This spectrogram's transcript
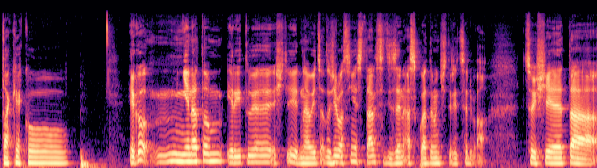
tak jako Jako mě na tom irituje ještě jedna věc, a to, že vlastně Star Citizen a Squadron 42. což je ta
